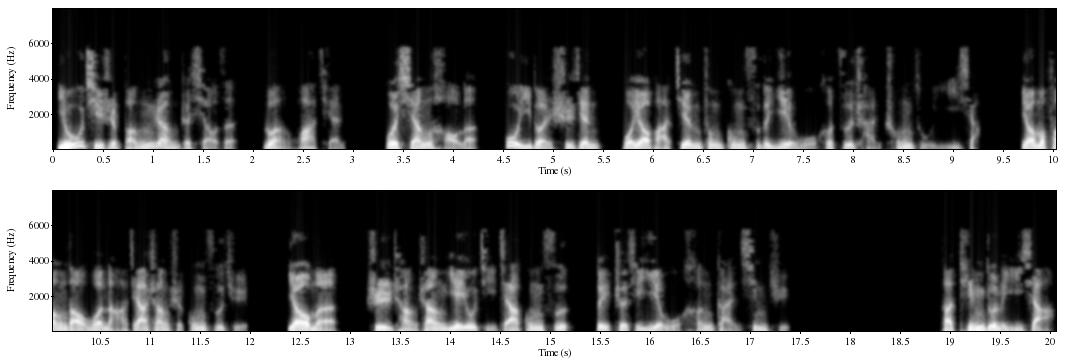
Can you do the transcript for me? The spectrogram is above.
尤其是甭让这小子乱花钱。我想好了，过一段时间我要把尖峰公司的业务和资产重组一下，要么放到我哪家上市公司去，要么市场上也有几家公司对这些业务很感兴趣。他停顿了一下，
